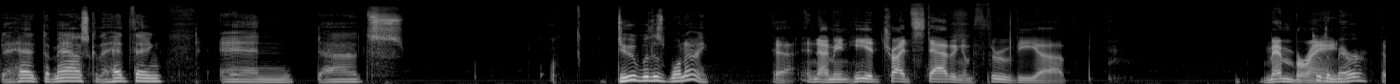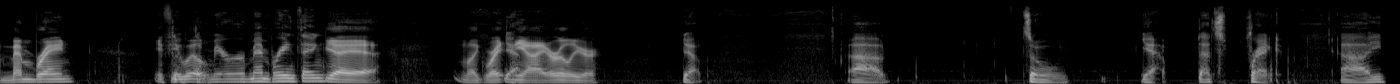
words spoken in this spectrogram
the head, the mask, the head thing, and uh, it's dude with his one eye. Yeah, and I mean, he had tried stabbing him through the uh, membrane, mirror? the membrane, if the, you will. the mirror membrane thing. Yeah, yeah, yeah. Like right in the eye earlier. Uh, so, yeah, that's Frank. Uh, he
